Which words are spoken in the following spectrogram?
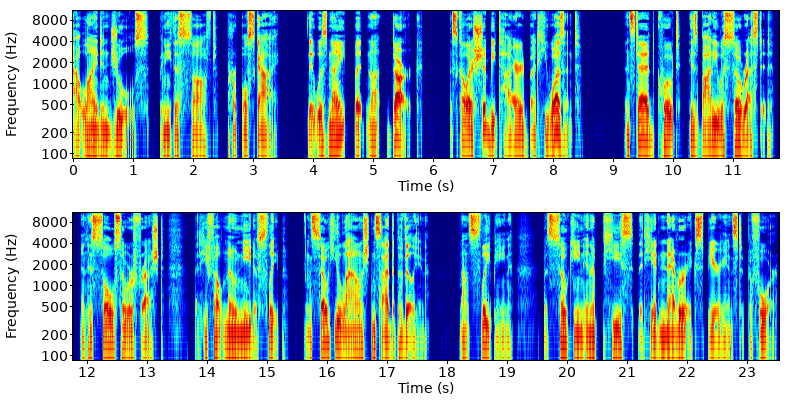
outlined in jewels beneath a soft purple sky. It was night, but not dark. The scholar should be tired, but he wasn't. Instead, quote, his body was so rested and his soul so refreshed that he felt no need of sleep and so he lounged inside the pavilion, not sleeping, but soaking in a peace that he had never experienced before.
